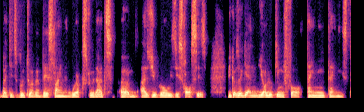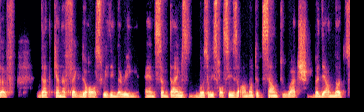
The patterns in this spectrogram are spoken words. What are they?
but it's good to have a baseline and work through that um, as you go with these horses. Because again you're looking for tiny tiny stuff that can affect the horse within the ring. And sometimes most of these horses are not sound to watch but they are not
